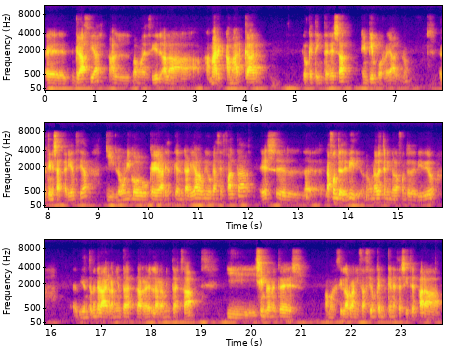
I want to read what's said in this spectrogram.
eh, gracias al, vamos a decir, a, la, a, marcar lo que te interesa en tiempo real. ¿no? Él tiene esa experiencia y lo único que, que en realidad lo único que hace falta es la, fuente de vídeo. ¿no? Una vez teniendo la fuente de vídeo, evidentemente la herramienta, la herramienta está y simplemente es vamos a decir, la organización que, necesites para,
